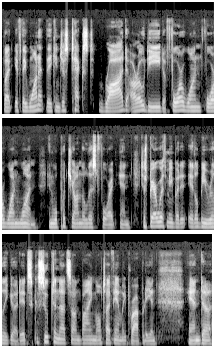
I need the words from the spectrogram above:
But if they want it, they can just text ROD R O D to 41411, and we'll put you on the list for it. And just bear with me, but it, it'll be really good. It's soup to nuts on buying multifamily property, and and uh,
